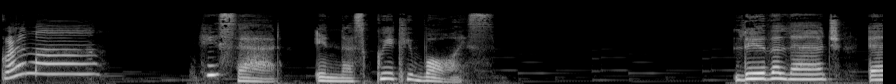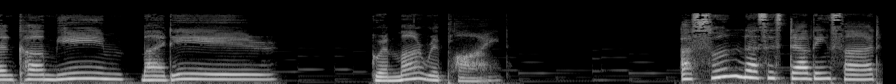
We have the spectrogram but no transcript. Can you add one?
Grandma, he said in a squeaky voice. Leave the latch and come in, my dear, Grandma replied. As soon as he stepped inside,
